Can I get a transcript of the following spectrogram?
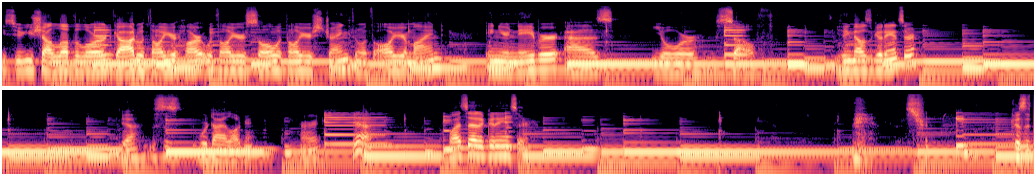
You see, you shall love the Lord God with all your heart, with all your soul, with all your strength, and with all your mind, and your neighbor as yourself. You think that was a good answer? Yeah, this is we're dialoguing. All right. Yeah. Why is that a good answer? Because of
